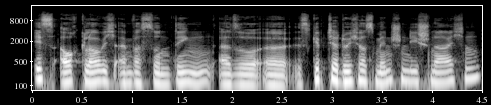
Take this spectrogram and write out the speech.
Ist auch, glaube ich, einfach so ein Ding. Also, äh, es gibt ja durchaus Menschen, die schnarchen.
